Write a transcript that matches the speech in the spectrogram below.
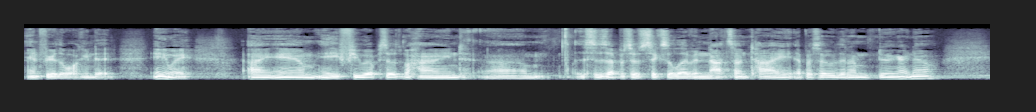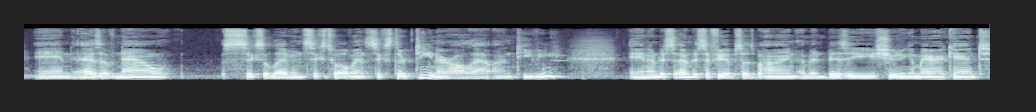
and Fear the Walking Dead. Anyway, I am a few episodes behind. Um, this is episode 611, Knots Untie episode that I'm doing right now. And as of now, 611, 612, and 613 are all out on TV. And I'm just I'm just a few episodes behind. I've been busy shooting Americant.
